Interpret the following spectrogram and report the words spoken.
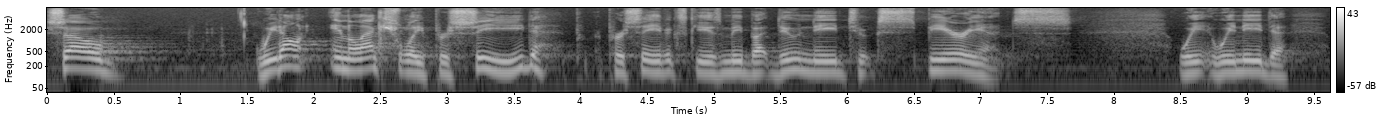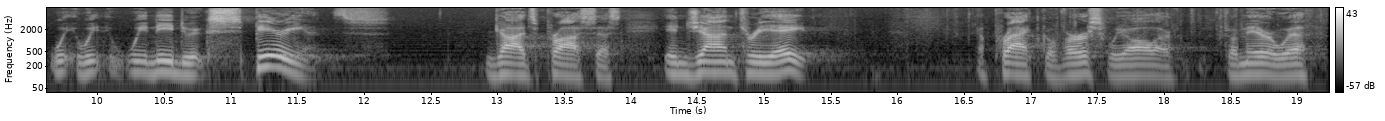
So we don't intellectually proceed, perceive, excuse me, but do need to experience. We, we, need to, we, we, we need to experience God's process. In John 3 8, a practical verse we all are familiar with.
